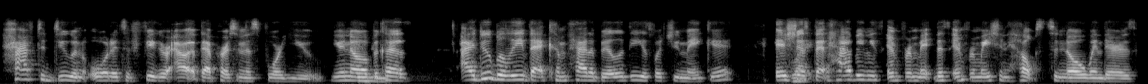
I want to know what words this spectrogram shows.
have to do in order to figure out if that person is for you. You know, Mhm. because I do believe that compatibility is what you make it. It's just that having these informa- this information helps to know when there's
